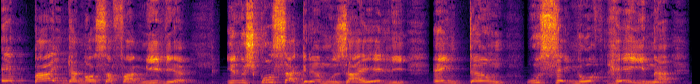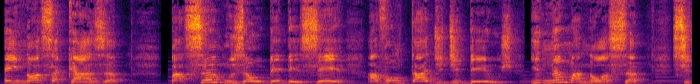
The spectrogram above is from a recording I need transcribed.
é pai da nossa família e nos consagramos a Ele, então o Senhor reina em nossa casa. Passamos a obedecer à vontade de Deus e não à nossa. Se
